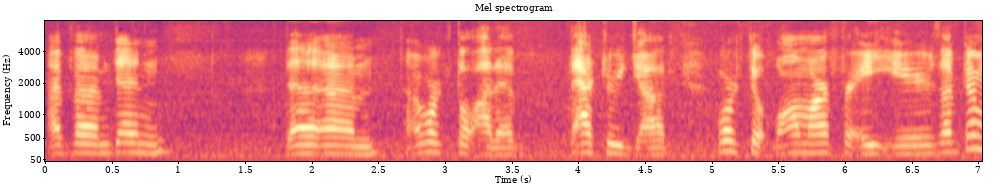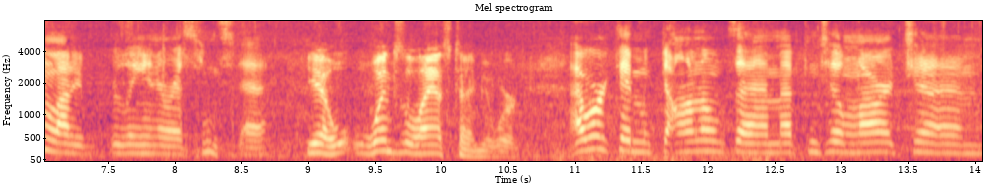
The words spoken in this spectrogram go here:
I've um, done the um, I worked a lot of factory jobs. Worked at Walmart for eight years. I've done a lot of really interesting stuff. Yeah, when's the last time you worked? I worked at McDonald's um, up until March um,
